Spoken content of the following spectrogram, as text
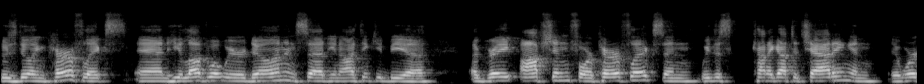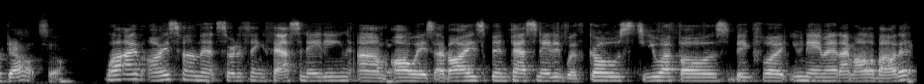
who's doing Paraflixx, and he loved what we were doing and said, you know, I think you'd be a, a great option for Paraflixx. And we just kind of got to chatting and it worked out. So. Well, I've always found that sort of thing fascinating. Um, always, I've always been fascinated with ghosts, UFOs, Bigfoot, you name it. I'm all about it.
